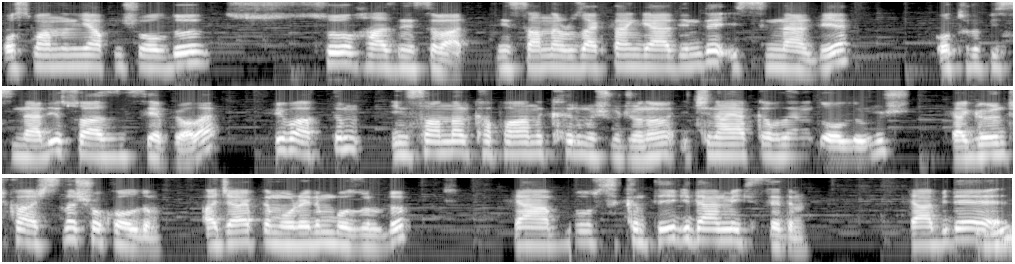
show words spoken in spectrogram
Osmanlı'nın yapmış olduğu su haznesi var. İnsanlar uzaktan geldiğinde içsinler diye oturup içsinler diye su haznesi yapıyorlar. Bir baktım insanlar kapağını kırmış ucunu, içine ayakkabılarını doldurmuş. Ya görüntü karşısında şok oldum. Acayip de moralim bozuldu. Ya bu sıkıntıyı gidermek istedim. Ya bir de Hı.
